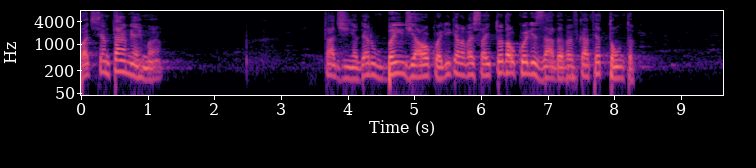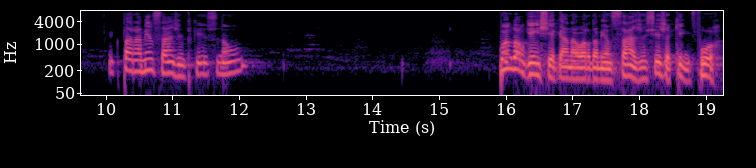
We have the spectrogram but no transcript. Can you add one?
Pode sentar, minha irmã. Tadinha, deram um banho de álcool ali que ela vai sair toda alcoolizada, vai ficar até tonta. Tem que parar a mensagem, porque senão. Quando alguém chegar na hora da mensagem, seja quem for,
